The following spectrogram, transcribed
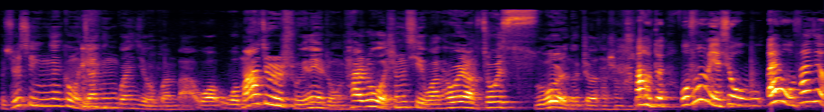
我觉得这应该跟我家庭关系有关吧。我我妈就是属于那种，她如果生气的话，她会让周围所有人都知道她生气。哦，对我父母也是，我哎，我发现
